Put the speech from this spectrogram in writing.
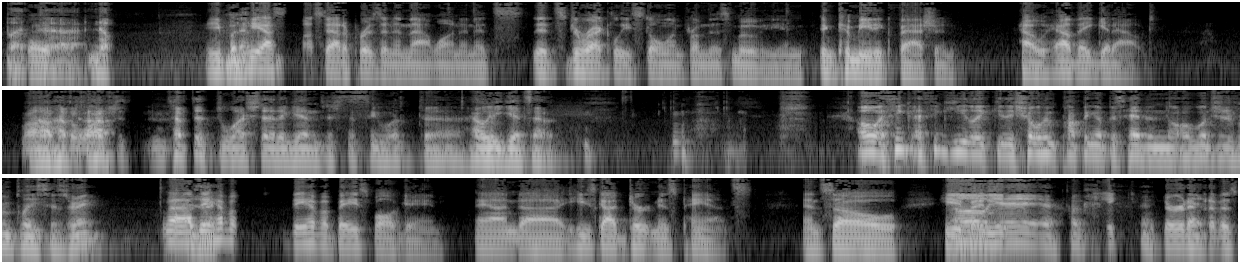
But right. uh, no. He, but no. he has to bust out of prison in that one, and it's it's directly stolen from this movie in, in comedic fashion. How how they get out. Well, I'll have, to, watch. Have to, have to watch that again just to see what uh, how he gets out. Oh, I think I think he like they show him popping up his head in a whole bunch of different places, right? Uh, they have a they have a baseball game, and uh, he's got dirt in his pants, and so he oh yeah, yeah, yeah. Okay. dirt out of his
